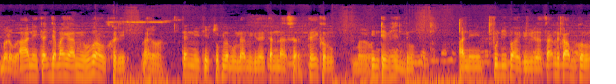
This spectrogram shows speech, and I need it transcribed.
बरोबर. आणि त्यांच्या मागे आम्ही उभं आहोत खडे. बरोबर. त्यांनी ते चुकलं बुकलं आम्ही त्यांना स- तेही करू बरोबर. इंटिमेशन देऊ. आणि पुढी पाहिजे चांगलं काम करू.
